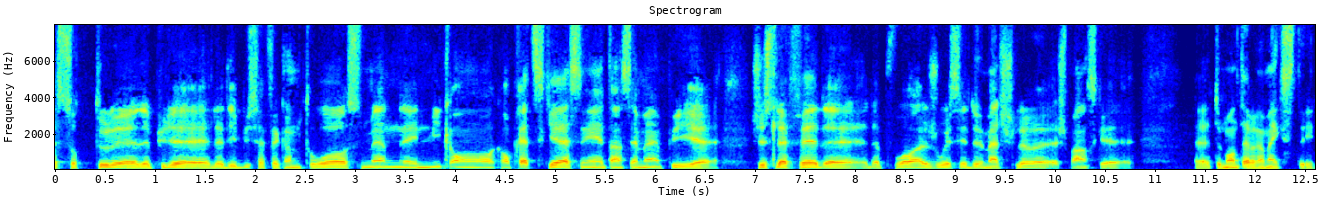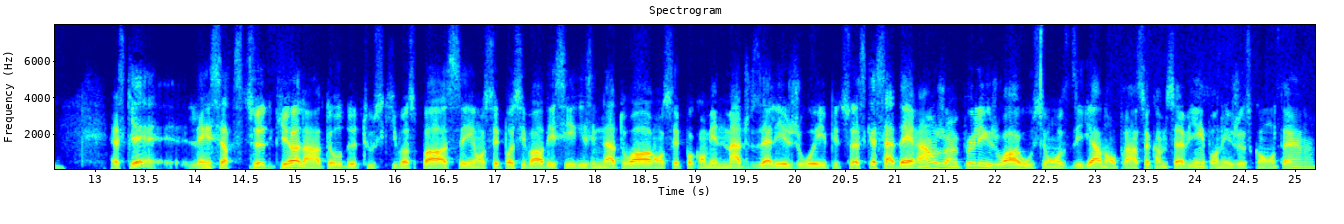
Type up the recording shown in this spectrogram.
surtout depuis le, début, ça fait comme trois semaines et demie qu'on pratiquait assez intensément. Puis euh, juste le fait de, pouvoir jouer ces deux matchs-là, je pense que tout le monde était vraiment excité. Est-ce que l'incertitude qu'il y a alentour de tout ce qui va se passer, on ne sait pas s'il va y avoir des séries éliminatoires, on ne sait pas combien de matchs vous allez jouer, puis tout ça, est-ce que ça dérange un peu les joueurs ou si on se dit, regarde, on prend ça comme ça vient, puis on est juste content?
